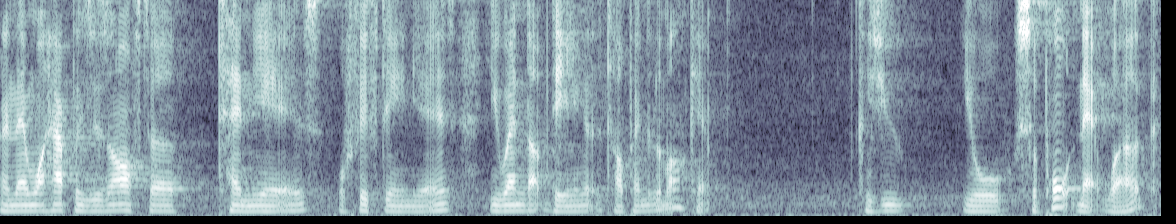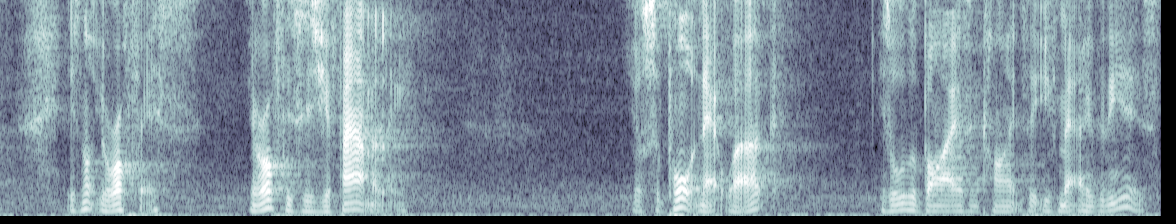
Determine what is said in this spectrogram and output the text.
And then what happens is after 10 years or 15 years, you end up dealing at the top end of the market because you your support network is not your office. Your office is your family. Your support network is all the buyers and clients that you've met over the years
